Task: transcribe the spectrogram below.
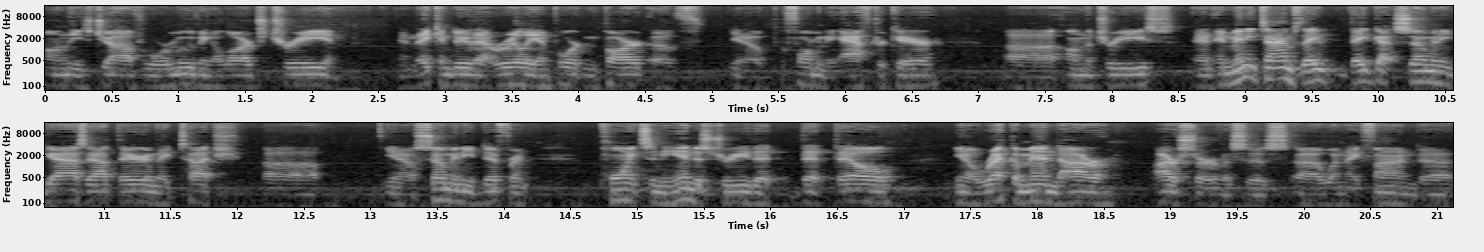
on these jobs where we're moving a large tree and, and they can do that really important part of, you know, performing the aftercare uh, on the trees. And, and many times they, they've got so many guys out there and they touch, uh, you know, so many different points in the industry that that they'll you know recommend our our services uh, when they find a,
